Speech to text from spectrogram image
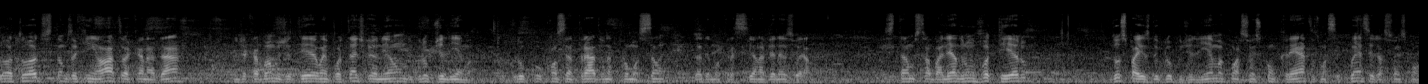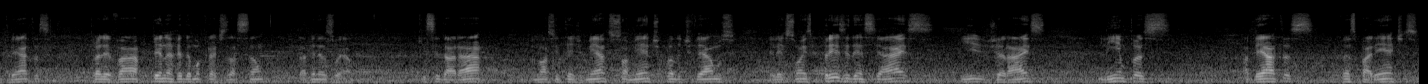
Olá a todos, estamos aqui em Ottawa, Canadá, onde acabamos de ter uma importante reunião do Grupo de Lima, o grupo concentrado na promoção da democracia na Venezuela. Estamos trabalhando num roteiro dos países do Grupo de Lima com ações concretas, uma sequência de ações concretas para levar a plena redemocratização da Venezuela, que se dará, no nosso entendimento, somente quando tivermos eleições presidenciais e gerais limpas, abertas, transparentes,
